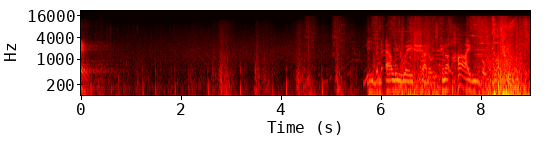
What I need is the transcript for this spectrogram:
Okay. Even alleyway shadows cannot hide evil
